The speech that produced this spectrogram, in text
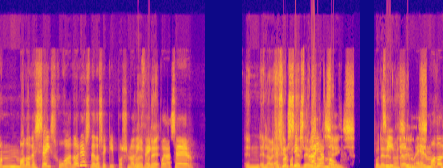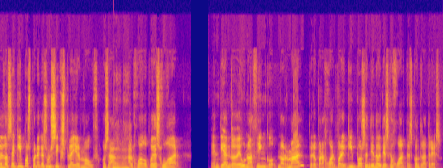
un modo de seis jugadores de dos equipos, no Vale, dice pone- que pueda ser... En, en la BGG pone de 1 a player mode. 6. Pone de Sí, 1 a pero el, 6. el modo de Sí. dos equipos pone que es un six player mode. O sea, al juego puedes jugar, entiendo, de 1 a 5 normal, pero para jugar por equipos entiendo que tienes que jugar 3 contra 3.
